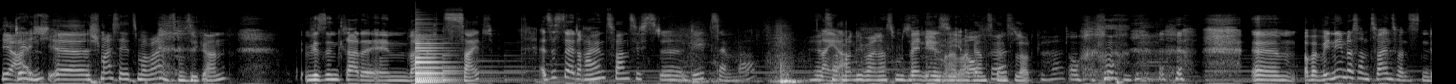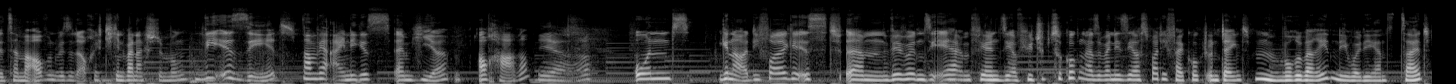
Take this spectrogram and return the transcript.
Ja, denn ich äh, schmeiße jetzt mal Weihnachtsmusik an. wir sind gerade in Weihnachtszeit. Es ist der 23. Dezember. Jetzt Naja, hat man die Weihnachtsmusik wenn ihr eben sie einmal ganz, ganz laut gehört. Oh. ähm, aber wir nehmen das am 22. Dezember auf und wir sind auch richtig in Weihnachtsstimmung. Wie ihr seht, haben wir einiges ähm, hier, auch Haare. Ja. Und genau, die Folge ist, ähm, wir würden sie eher empfehlen, sie auf YouTube zu gucken. Also wenn ihr sie auf Spotify guckt und denkt, hm, worüber reden die wohl die ganze Zeit?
